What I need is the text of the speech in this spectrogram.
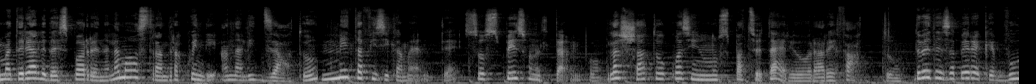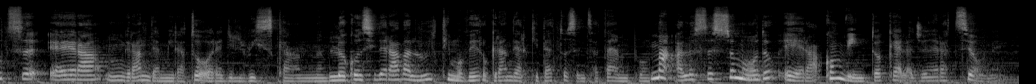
materiale da esporre nella mostra andrà quindi analizzato metafisicamente, sospeso nel tempo, lasciato quasi in uno spazio etereo, rarefatto. Dovete sapere che Woods era un grande ammiratore di Louis Kahn, lo considerava l'ultimo vero grande architetto senza tempo, ma allo stesso modo era convinto che la generazione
